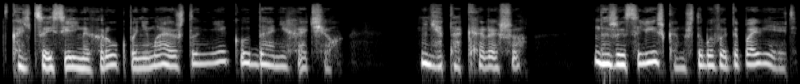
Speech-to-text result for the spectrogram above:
В кольце сильных рук понимаю, что никуда не хочу. Мне так хорошо. Даже слишком, чтобы в это поверить.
